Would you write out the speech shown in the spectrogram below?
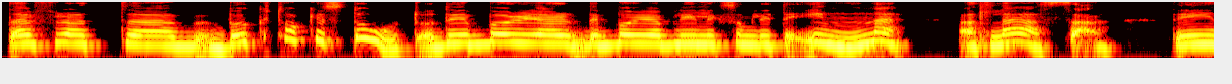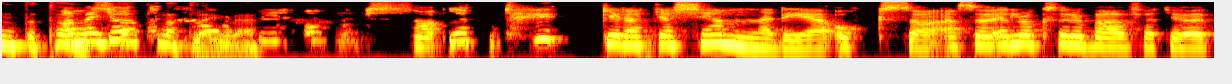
därför att eh, BookTok är stort och det börjar, det börjar bli liksom lite inne att läsa. Det är inte tömstämplat ja, längre. Också. Jag tycker att jag känner det också. Alltså, eller också är det bara för att jag är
